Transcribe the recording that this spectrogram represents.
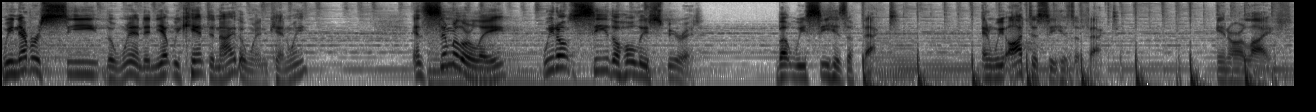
We never see the wind, and yet we can't deny the wind, can we? And similarly, we don't see the Holy Spirit, but we see his effect. And we ought to see his effect in our life.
